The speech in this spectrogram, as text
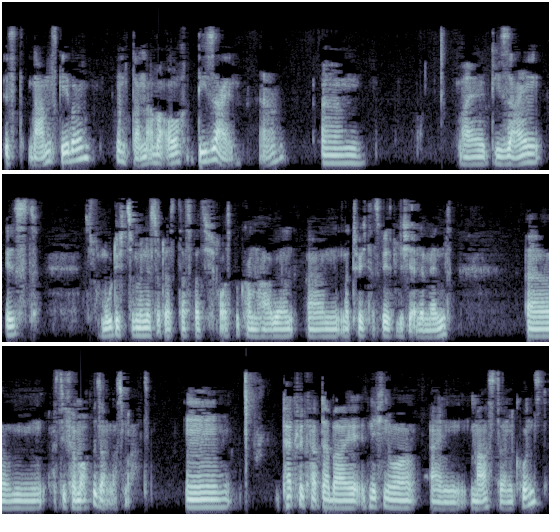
ist Namensgeber und dann aber auch Design. Ja? Ähm, weil Design ist, das vermute ich zumindest, oder ist das, was ich rausbekommen habe, ähm, natürlich das wesentliche Element, ähm, was die Firma auch besonders macht. Mhm. Patrick hat dabei nicht nur einen Master in Kunst,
